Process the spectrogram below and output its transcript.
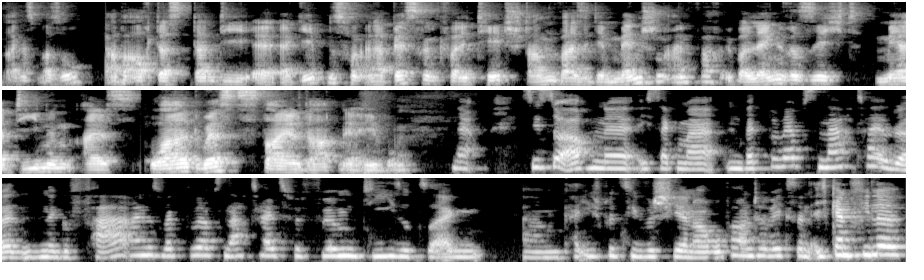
sagen wir es mal so, aber auch, dass dann die äh, Ergebnisse von einer besseren Qualität stammen, weil sie dem Menschen einfach über längere Sicht mehr dienen als Wild West-Style Datenerhebung. Ja. Siehst du auch eine, ich sag mal, einen Wettbewerbsnachteil oder eine Gefahr eines Wettbewerbsnachteils für Firmen, die sozusagen ähm, KI-spezifisch hier in Europa unterwegs sind? Ich kenne viele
